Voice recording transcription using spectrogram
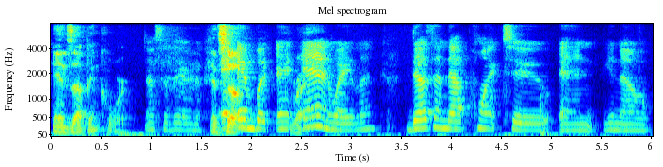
ends up in court That's a very good. And And, so- and, but and, right. and Waylon, doesn't that point to and you know,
